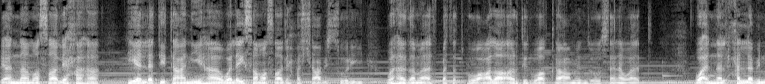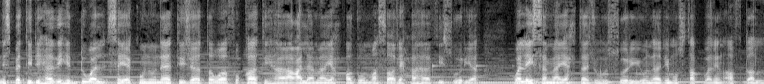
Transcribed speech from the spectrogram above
لأن مصالحها هي التي تعنيها وليس مصالح الشعب السوري وهذا ما أثبتته على أرض الواقع منذ سنوات. وأن الحل بالنسبة لهذه الدول سيكون ناتج توافقاتها على ما يحفظ مصالحها في سوريا وليس ما يحتاجه السوريون لمستقبل أفضل.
